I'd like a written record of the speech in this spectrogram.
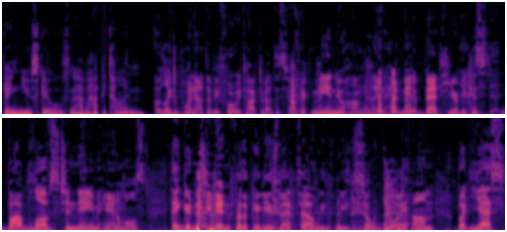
gain new skills and have a happy time. I would like to point out that before we talked about this topic, me and Niu Honglin had made a bet here because Bob loves to name animals Thank goodness he didn't for the piggies that uh, we we so enjoy. Um, but yes.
